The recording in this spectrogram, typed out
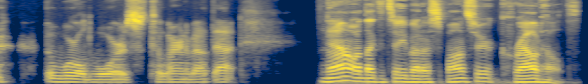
the world wars to learn about that. Now I'd like to tell you about our sponsor, CrowdHealth.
